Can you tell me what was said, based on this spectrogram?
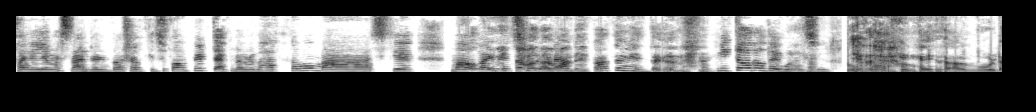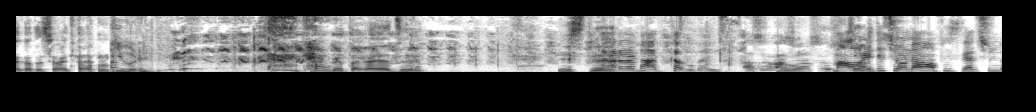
ফাইনালি আমার স্নান টান করা সবকিছু কমপ্লিট তো এখন আমরা ভাত খাব। মা আজকে মাও বাড়িতে মিথ্যা ছিল কথা না। মিথ্যা কথা। কোথায় বলেছি? আমার বউটা কত শয়তান। কেমন করে তাকায় আছে? আমরা ভাত খাব গাইস বাড়িতে ছিল না অফিস গেছিল।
